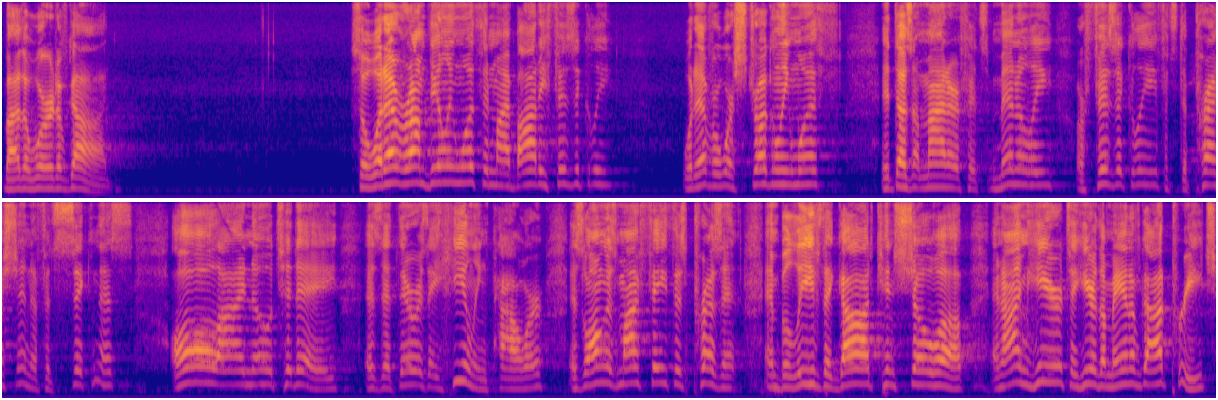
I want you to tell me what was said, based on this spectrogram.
by the word of God. So, whatever I'm dealing with in my body physically, whatever we're struggling with, it doesn't matter if it's mentally or physically, if it's depression, if it's sickness, all I know today is that there is a healing power as long as my faith is present and believes that God can show up. And I'm here to hear the man of God preach.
